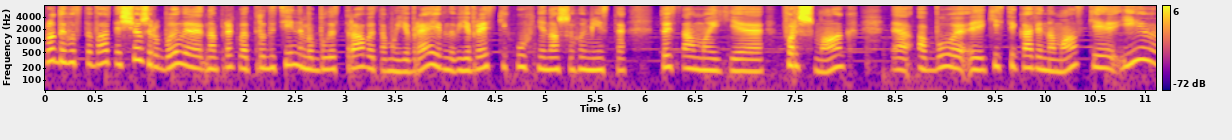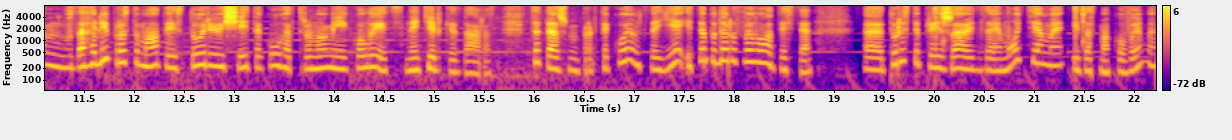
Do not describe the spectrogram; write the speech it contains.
продегустувати, що ж робили, наприклад, традиційними були страви там у євреїв в єврейській кухні нашого міста. Той самий е, форшмак, або якісь цікаві намазки, і взагалі просто мати історію ще й таку гастрономії колись, не тільки зараз. Це теж ми практикуємо, це є, і це буде розвиватися. Е, Туристи приїжджають за емоціями і за смаковими.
